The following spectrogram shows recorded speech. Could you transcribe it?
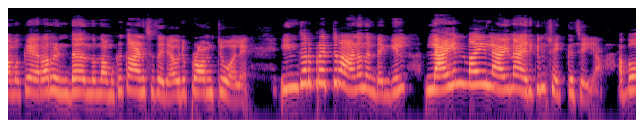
നമുക്ക് എറർ ഉണ്ട് എന്ന് നമുക്ക് കാണിച്ചു തരിക ഒരു പ്രോംപ്റ്റ് പോലെ. ഇന്റർപ്രറ്റർ ആണെന്നുണ്ടെങ്കിൽ ലൈൻ ബൈ ലൈൻ ആയിരിക്കും ചെക്ക് ചെയ്യുക. അപ്പോൾ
